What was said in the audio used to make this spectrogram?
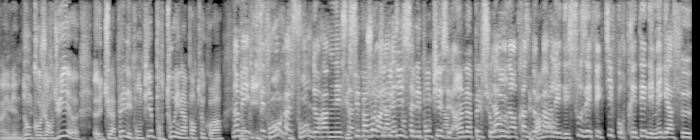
Ouais, Donc aujourd'hui, tu appelles les pompiers pour tout et n'importe quoi. Non, mais Donc, il c'est faut il facile faut. de ramener ça Mais c'est pas moi qui le dis, c'est les pompiers, c'est un appel sur Là, deux. on est en train de te parler des sous-effectifs pour traiter des méga-feux.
